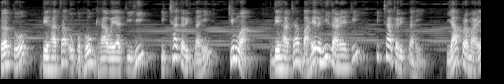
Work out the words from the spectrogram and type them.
तर तो देहाचा उपभोग घ्यावयाचीही इच्छा करीत नाही किंवा देहाच्या बाहेरही जाण्याची इच्छा करीत नाही. याप्रमाणे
